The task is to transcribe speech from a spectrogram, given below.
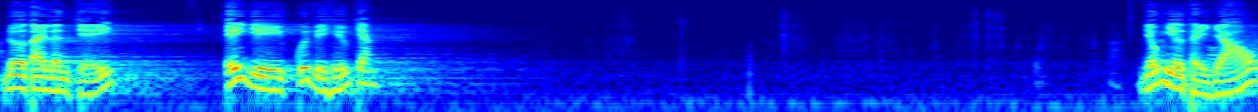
Đưa tay lên chỉ, ý gì quý vị hiểu chăng? Giống như thầy giáo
